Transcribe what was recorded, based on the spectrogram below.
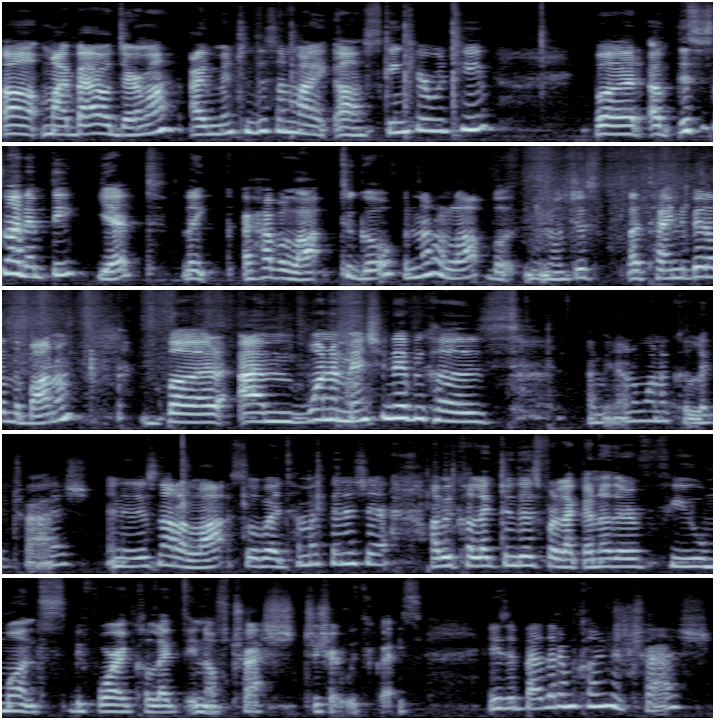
uh my bioderma. I mentioned this in my uh skincare routine but uh, this is not empty yet. Like i have a lot to go but not a lot but you know just a tiny bit on the bottom. But i want to mention it because i mean i don't want to collect trash and it is not a lot. So by the time i finish it i'll be collecting this for like another few months before i collect enough trash to share with you guys. Is it bad that i'm calling it trash?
